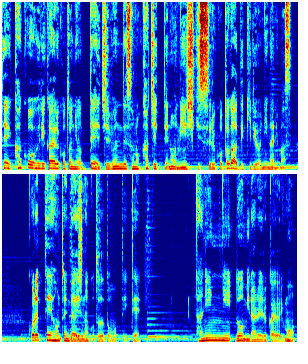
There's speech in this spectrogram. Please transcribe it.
で、過去を振り返ることによって自分でその価値っていうのを認識することができるようになります。これって本当に大事なことだと思っていて、他人にどう見られるかよりも、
